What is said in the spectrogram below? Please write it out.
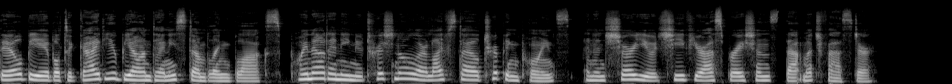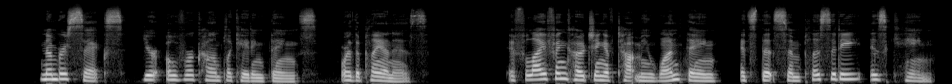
They'll be able to guide you beyond any stumbling blocks, point out any nutritional or lifestyle tripping points, and ensure you achieve your aspirations that much faster. Number six, you're overcomplicating things, or the plan is. If life and coaching have taught me one thing, it's that simplicity is king.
